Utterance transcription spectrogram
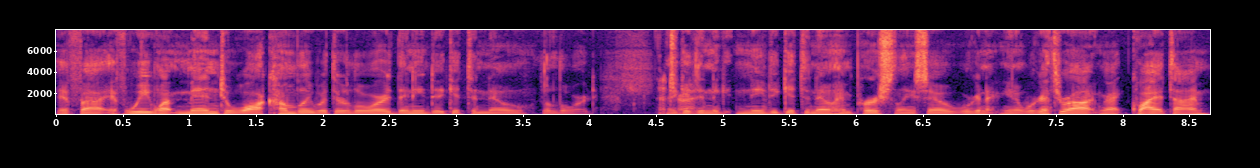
if uh, if we want men to walk humbly with their Lord, they need to get to know the Lord. That's they right. To, need to get to know Him personally. So we're gonna you know we're gonna throw out right quiet time.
